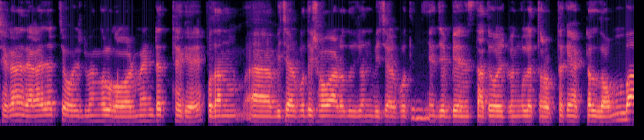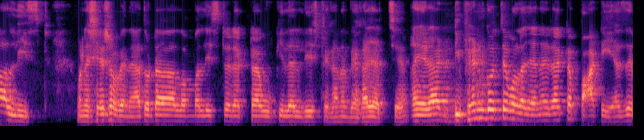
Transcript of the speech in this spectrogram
সেখানে দেখা যাচ্ছে ওয়েস্ট বেঙ্গল গভর্নমেন্টের থেকে প্রধান বিচারপতি সহ আরও দুজন বিচারপতি নিয়ে যে বেঞ্চ তাতে ওয়েস্ট বেঙ্গলের তরফ থেকে একটা লম্বা লিস্ট মানে শেষ হবে না, এতটা লম্বা লিস্টের একটা উকিলের লিস্ট এখানে দেখা যাচ্ছে। এরা ডিফেন্ড করছে বলা যায় না, এরা একটা পার্টি অ্যাজ এ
